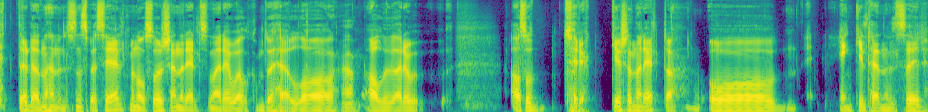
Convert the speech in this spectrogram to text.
etter den hendelsen spesielt, men også generelt sånn der Welcome to Hell og ja. alle de der Altså trøkket generelt, da, og enkelthendelser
